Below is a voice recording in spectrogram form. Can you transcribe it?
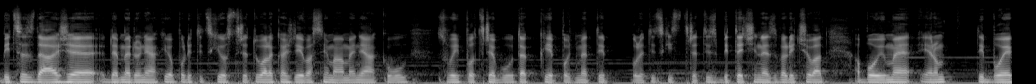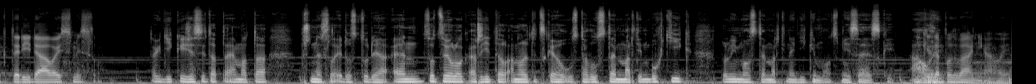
byť se zdá, že jdeme do nějakého politického střetu, ale každý vlastně máme nějakou svoji potřebu, tak je pojďme ty politické střety zbytečně nezveličovat a bojujeme jenom ty boje, které dávají smysl. Tak díky, že si ta témata přinesl i do studia N. Sociolog a ředitel analytického ústavu STEM Martin Buchtík byl mým hostem. Martine, díky moc, měj se hezky. Ahoj. Díky za pozvání, ahoj.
